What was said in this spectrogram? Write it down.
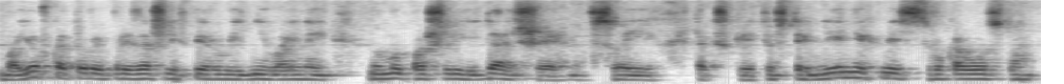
боев, которые произошли в первые дни войны, но мы пошли и дальше в своих, так сказать, устремлениях вместе с руководством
